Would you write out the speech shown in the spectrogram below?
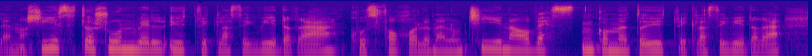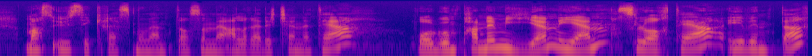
energisituasjonen vil utvikle seg videre, hvordan forholdet mellom Kina og Vesten kommer til å utvikle seg videre. Masse usikkerhetsmomenter som vi allerede kjenner til. Og om pandemien igjen slår til i vinter.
